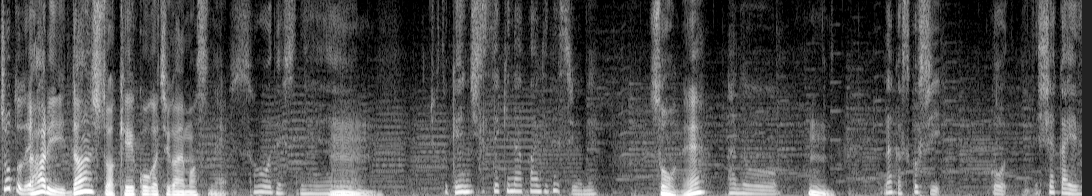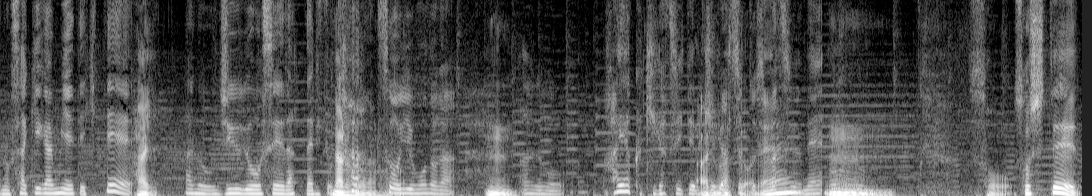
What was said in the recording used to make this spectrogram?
ちょっとやはり男子とは傾向が違いますね。そうですね、うん、ちょっと現実的な感じですよね。そうね。あの、うん、なんか少しこう社会の先が見えてきて、はい、あの重要性だったりとかそういうものが、うん、あの早く気がついてる気がちょっとしますよね。そう。そして、うん、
